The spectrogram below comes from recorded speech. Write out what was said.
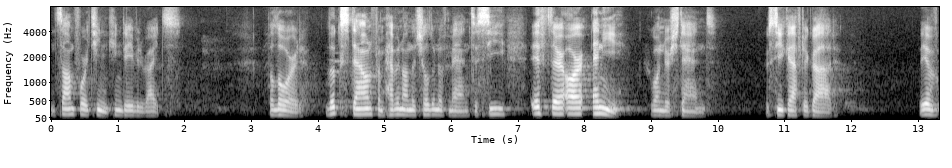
In Psalm 14, King David writes The Lord looks down from heaven on the children of man to see if there are any who understand. who seek after God. They have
